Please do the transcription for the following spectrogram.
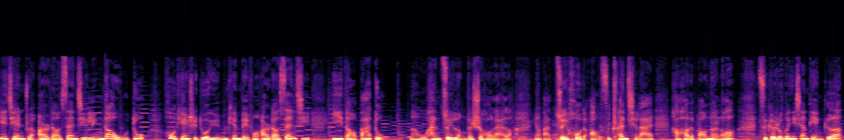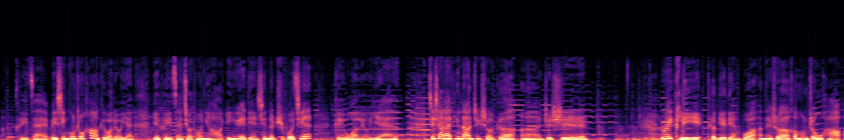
夜间转二到三级，零到五度。后天是多云，偏北风二到三级，一到八度。那武汉最冷的时候来了，要把最厚的袄子穿起来，好好的保暖喽。此刻，如果你想点歌，可以在微信公众号给我留言，也可以在九头鸟音乐点心的直播间给我留言。接下来听到这首歌，嗯，这是。瑞克里特别点播，他说：“贺萌中午好，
